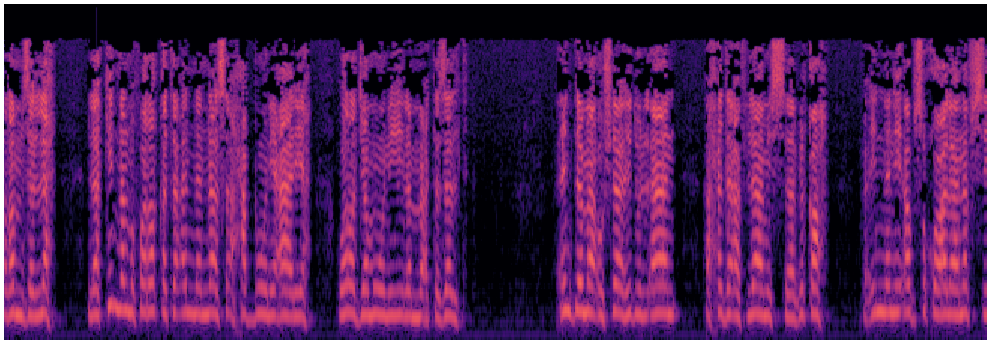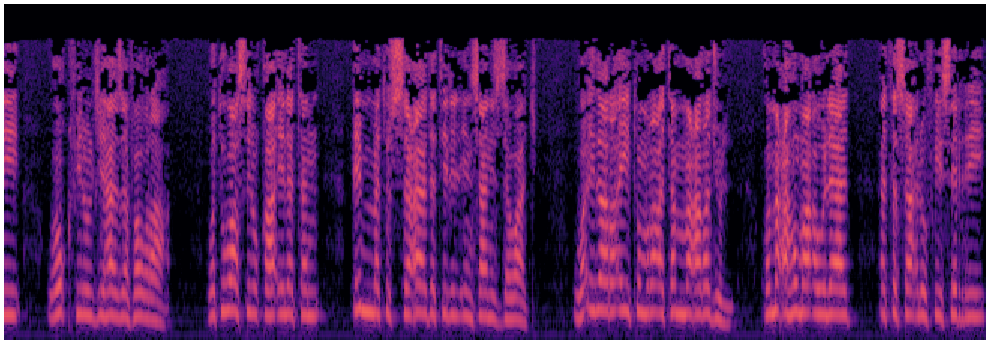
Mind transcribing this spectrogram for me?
رمزا له لكن المفارقة أن الناس أحبوني عارية ورجموني لما اعتزلت. عندما أشاهد الآن أحد أفلامي السابقة فإنني أبصق على نفسي وأقفل الجهاز فورا وتواصل قائلة قمة السعادة للإنسان الزواج. وإذا رأيت امرأة مع رجل ومعهما أولاد أتساءل في سري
